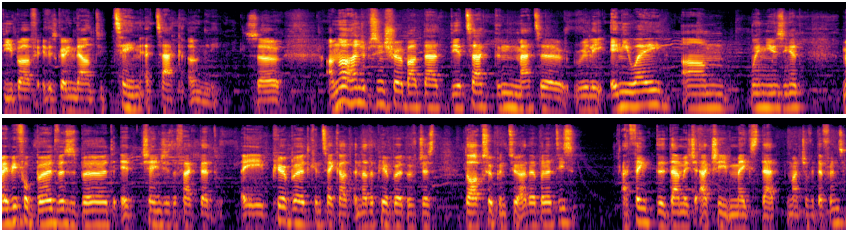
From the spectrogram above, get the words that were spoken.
debuff, it is going down to 10 attack only. So I'm not 100% sure about that. The attack didn't matter really anyway um, when using it. Maybe for bird versus bird, it changes the fact that a pure bird can take out another pure bird with just Dark Swoop and two other abilities. I think the damage actually makes that much of a difference.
